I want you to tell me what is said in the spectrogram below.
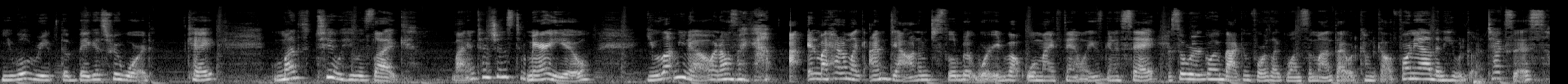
you will reap the biggest reward. Okay? Month two, he was like, my intention is to marry you. You let me know. And I was like, in my head, I'm like, I'm down. I'm just a little bit worried about what my family is gonna say. So we were going back and forth like once a month. I would come to California, then he would go to Texas.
